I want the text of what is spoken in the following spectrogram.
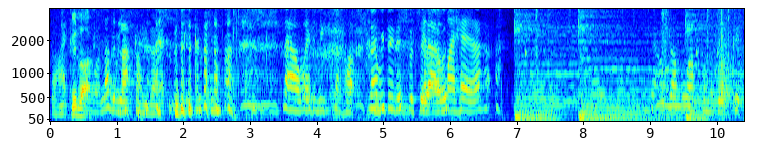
Right. Good luck. Oh, I love it when you say that. Now, where do we start? now we do this for two Get hours. out of my hair. I'll double up on the biscuits.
